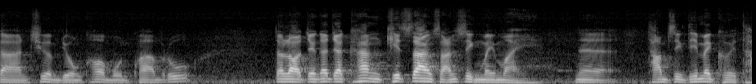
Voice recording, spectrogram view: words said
การณ์ เชื่อมโยงข้อมูลความรู้ ตลอดจนกระทั่งคิดสร้างสารรค์สิ่งใหม่ ๆ นะทำสิ่งที่ไม่เคยท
